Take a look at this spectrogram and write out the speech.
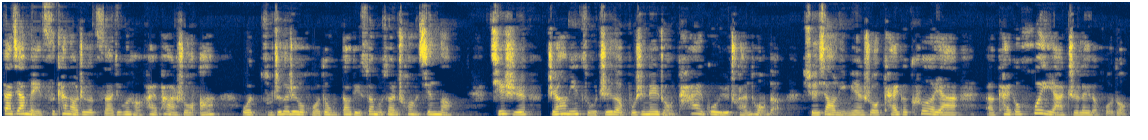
大家每次看到这个词啊，就会很害怕，说啊，我组织的这个活动到底算不算创新呢？其实只要你组织的不是那种太过于传统的。学校里面说开个课呀，呃，开个会呀之类的活动，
